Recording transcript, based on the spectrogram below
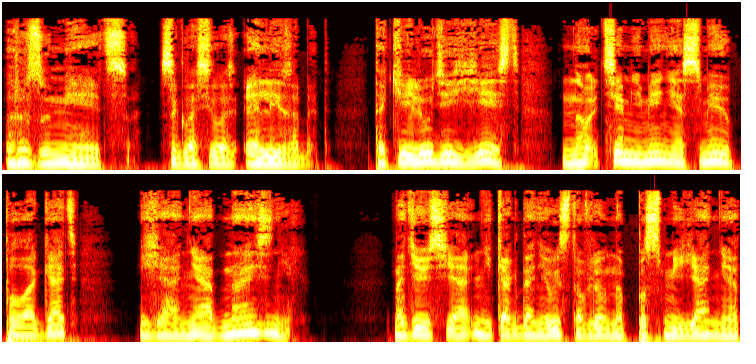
«Разумеется», — согласилась Элизабет, — «такие люди есть, но, тем не менее, смею полагать, я не одна из них. Надеюсь, я никогда не выставлю на посмеяние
